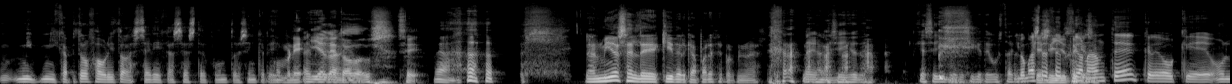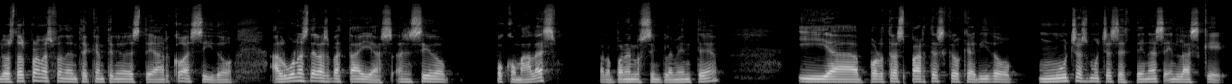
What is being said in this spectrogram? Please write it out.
mi, mi capítulo favorito de la serie casi a este punto, es increíble. hombre, El y el de todos. Sí. El mío es el de Kid, el que aparece por primera vez. Venga, sí, yo te- que sí, que sí que te gusta. Lo más Que sí, decepcionante, creo que los dos problemas fundamentales que han tenido este arco ha sido algunas de las batallas han sido poco malas, para ponerlo simplemente, y ah, por otras partes creo que ha habido muchas, muchas escenas en las que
